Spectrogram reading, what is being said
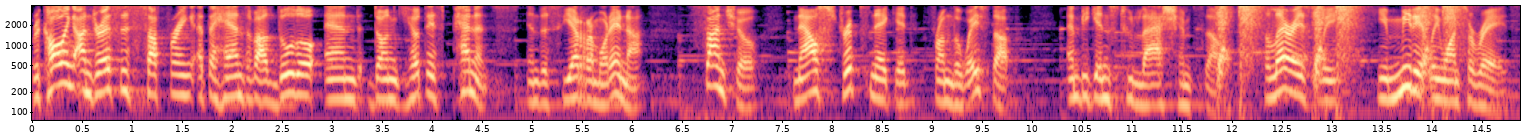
Recalling Andres' suffering at the hands of Haldudo and Don Quixote's penance in the Sierra Morena, Sancho now strips naked from the waist up and begins to lash himself. Hilariously, he immediately wants a raise.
